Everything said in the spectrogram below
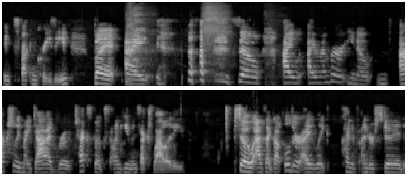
it's fucking crazy. But I, so I, I remember, you know, actually my dad wrote textbooks on human sexuality. So as I got older, I like kind of understood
